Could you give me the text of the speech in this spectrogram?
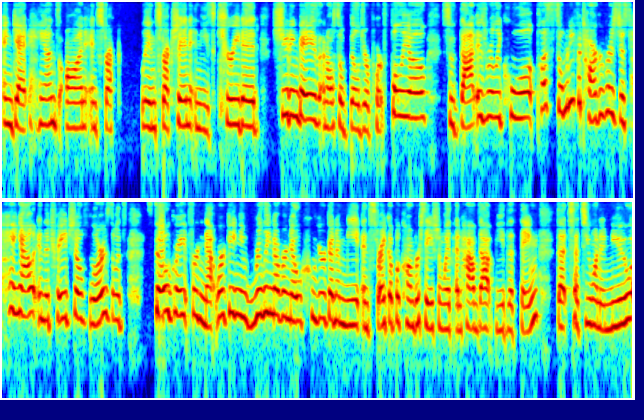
and get hands on instruct instruction in these curated shooting bays and also build your portfolio. So that is really cool. Plus, so many photographers just hang out in the trade show floor. So it's so great for networking. You really never know who you're going to meet and strike up a conversation with and have that be the thing that sets you on a new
